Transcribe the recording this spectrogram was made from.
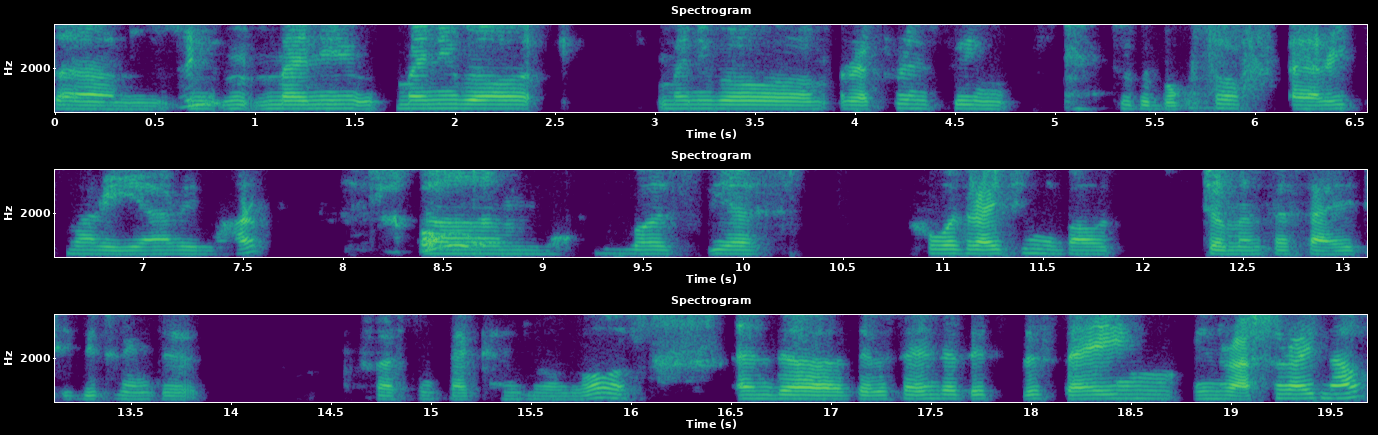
Um, many many were many were referencing to the books of Erich Maria Remarque. Oh. Um, was yes, who was writing about German society between the First and Second World War, and uh, they were saying that it's the same in Russia right now.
